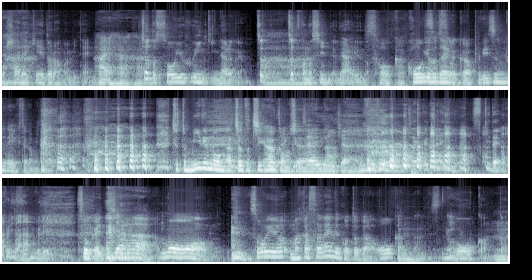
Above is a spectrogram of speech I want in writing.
おしゃれ系ドラマみたいな、はいはいはい。ちょっとそういう雰囲気になるのよ。ちょっとちょっと楽しいんだよねああいうの。そうか。工業大学はプリズンブレイクとかみたい。な ちょっと見るもんがちょっと違うかもしれないなめちゃくちゃいいじゃん。めちゃくちゃいい。好きだよ プリズンブレイク。そうかじゃあもうそういう任されることが多かったんですね、多かったね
